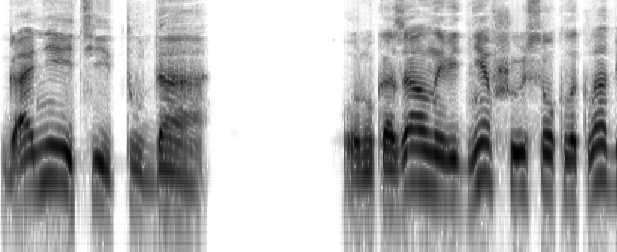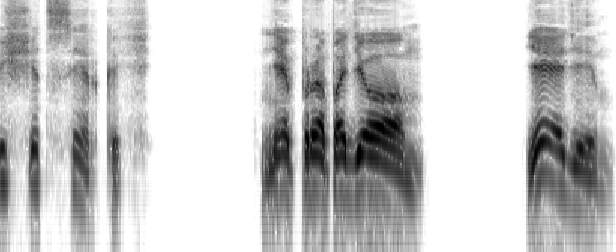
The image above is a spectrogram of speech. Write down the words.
Гоните туда. Он указал на видневшуюся около кладбища церковь. Не пропадем. Едем.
